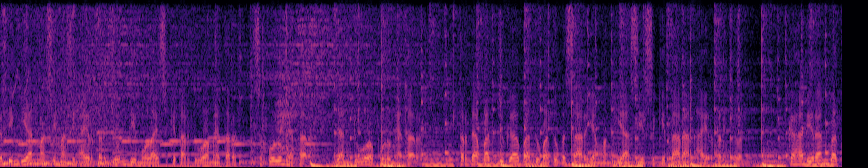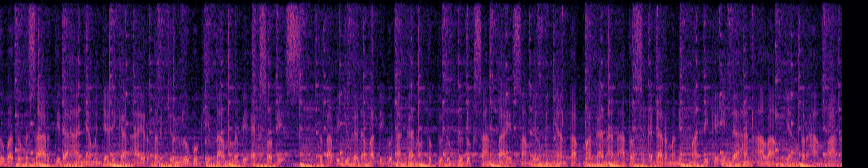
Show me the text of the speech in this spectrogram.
Ketinggian masing-masing air terjun dimulai sekitar 2 meter, 10 meter, dan 20 meter. Terdapat juga batu-batu besar yang menghiasi sekitaran air terjun. Kehadiran batu-batu besar tidak hanya menjadikan air terjun lubuk hitam lebih eksotis, tetapi juga dapat digunakan untuk duduk-duduk santai sambil menyantap makanan atau sekedar menikmati keindahan alam yang terhampar.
